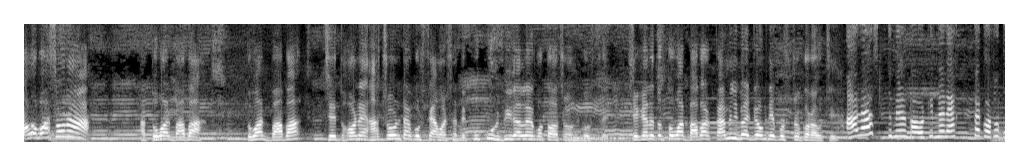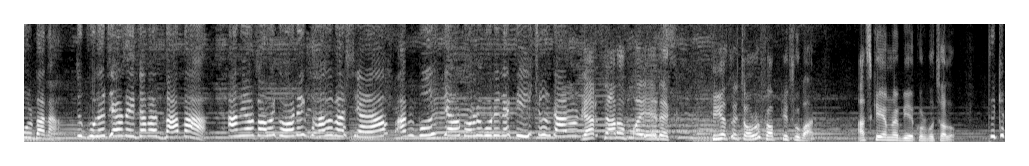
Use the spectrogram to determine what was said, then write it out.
ভালোবাসো না। আর তোমার বাবা তোমার বাবা যে ধরনের আচরণটা করছে আমার সাথে কুকুর বিড়ালের মতো আচরণ করছে। সেখানে তো তোমার বাবার ফ্যামিলি ব্যাকগ্রাউন্ড নিয়ে প্রশ্ন করা উচিত। আরাফ তুমি আমার বাবাকে না একটা কথা বলবা না। তুই ভুলে যাও না এটা আমার বাবা। আমি আমার বাবাকে অনেক ভালোবাসি আরাফ। আমি বলছি আমার বড় বোনের একটা ইস্যুর কারণ of my headache. ঠিক আছে চলো সবকিছু বাদ। আজকেই আমরা বিয়ে করব চলো। তুই কি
